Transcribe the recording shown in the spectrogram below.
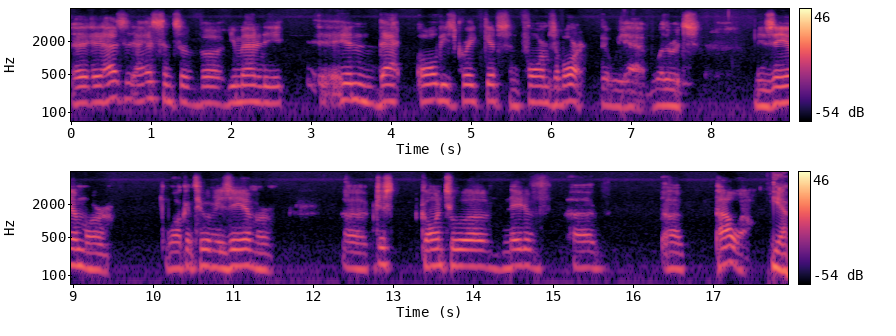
It, has the essence of uh, humanity in that all these great gifts and forms of art that we have, whether it's museum or walking through a museum or uh, just going to a native uh, uh, powwow. Yeah,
